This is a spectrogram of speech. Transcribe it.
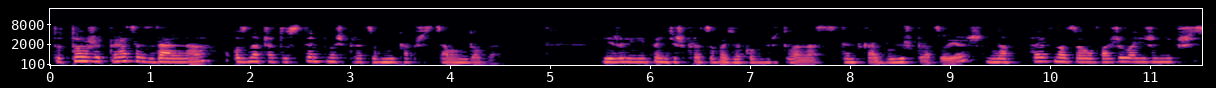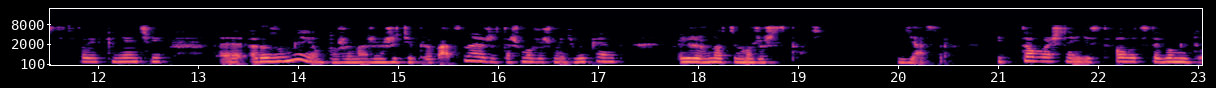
to to, że praca zdalna oznacza dostępność pracownika przez całą dobę. Jeżeli będziesz pracować jako wirtualna asystentka albo już pracujesz, na pewno zauważyłaś, że nie wszyscy Twoi klienci e, rozumieją to, że masz życie prywatne, że też możesz mieć weekend i że w nocy możesz spać. Jasne. I to właśnie jest owoc tego mitu.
